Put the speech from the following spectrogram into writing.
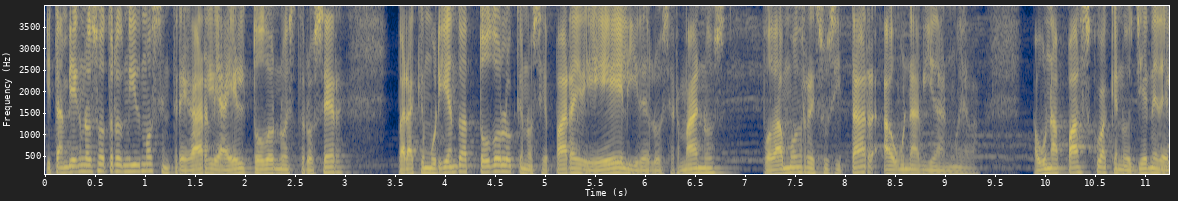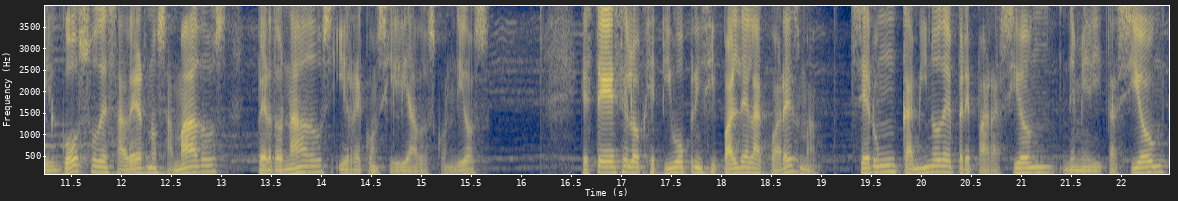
Y también nosotros mismos entregarle a Él todo nuestro ser, para que muriendo a todo lo que nos separa de Él y de los hermanos, podamos resucitar a una vida nueva, a una Pascua que nos llene del gozo de sabernos amados, perdonados y reconciliados con Dios. Este es el objetivo principal de la cuaresma, ser un camino de preparación, de meditación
